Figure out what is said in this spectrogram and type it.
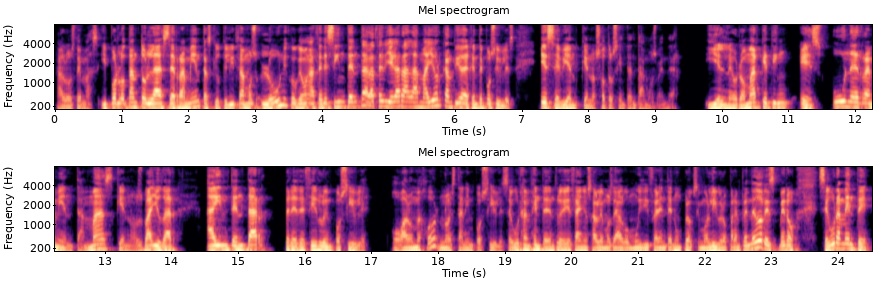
a los demás. Y por lo tanto, las herramientas que utilizamos lo único que van a hacer es intentar hacer llegar a la mayor cantidad de gente posibles ese bien que nosotros intentamos vender. Y el neuromarketing es una herramienta más que nos va a ayudar a intentar predecir lo imposible. O a lo mejor no es tan imposible. Seguramente dentro de 10 años hablemos de algo muy diferente en un próximo libro para emprendedores, pero seguramente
